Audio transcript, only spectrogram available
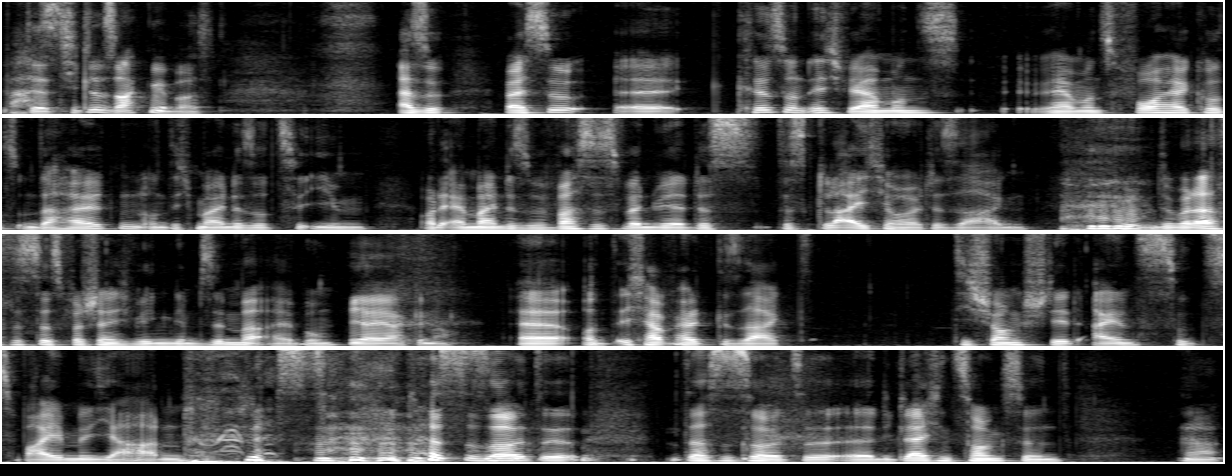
Was? Der Titel sagt mir was. Also, weißt du, äh, Chris und ich, wir haben uns, wir haben uns vorher kurz unterhalten und ich meinte so zu ihm, oder er meinte so, was ist, wenn wir das, das Gleiche heute sagen? du, dachtest das wahrscheinlich wegen dem Simba-Album. Ja, ja, genau. Äh, und ich habe halt gesagt, die Chance steht 1 zu 2 Milliarden, dass, dass es heute, dass es heute äh, die gleichen Songs sind. Ja.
